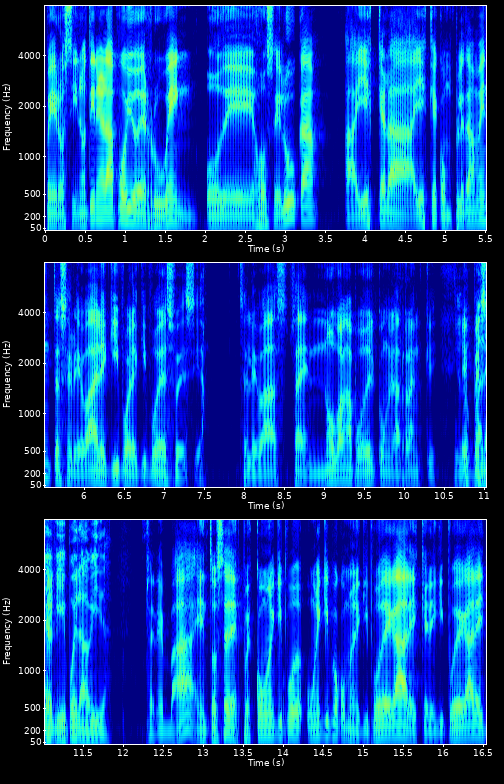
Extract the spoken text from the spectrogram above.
Pero si no tiene el apoyo de Rubén o de José Luca, ahí es que la, ahí es que completamente se le va el equipo al equipo de Suecia. Se le va, o sea, no van a poder con el arranque. Y los Especial- el equipo y la vida. Se les va. Entonces, después con un equipo, un equipo como el equipo de Gales, que el equipo de Gales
